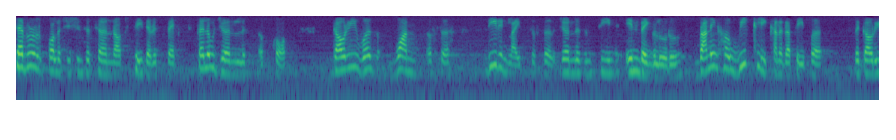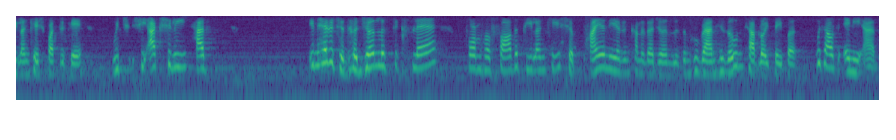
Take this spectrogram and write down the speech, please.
Several politicians had turned out to pay their respects, fellow journalists, of course. Gauri was one of the leading lights of the journalism scene in Bengaluru, running her weekly Kannada paper, the Gauri Lankesh Patrike, which she actually had inherited her journalistic flair from her father, P. Lankesh, a pioneer in Kannada journalism who ran his own tabloid paper without any ads.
